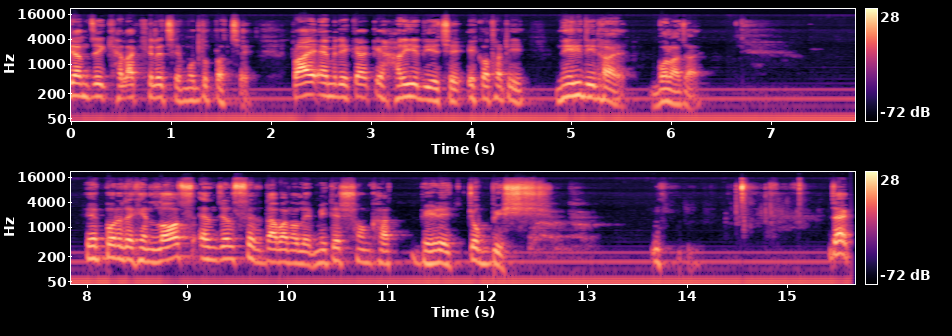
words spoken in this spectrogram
ইরান যেই খেলা খেলেছে মধ্যপ্রাচ্যে, প্রায় আমেরিকাকে হারিয়ে দিয়েছে, এ কথাটি নির্দ্বিধায় বলা যায়। এরপরে দেখেন, লস অ্যাঞ্জেলসের দাবানলে মৃতের সংখ্যা বেড়ে চব্বিশ। যাক,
